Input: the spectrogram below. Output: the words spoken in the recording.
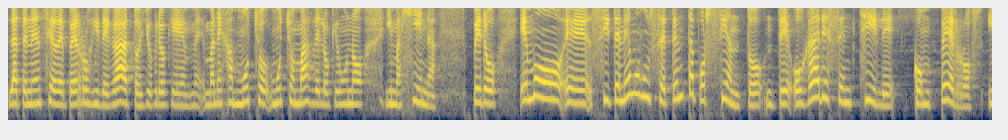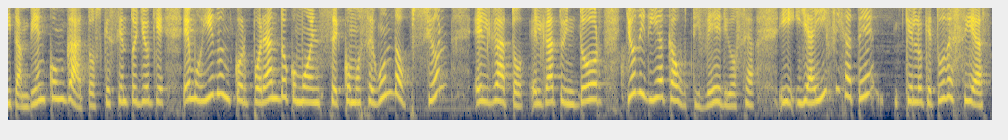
la, tenencia de perros y de gatos. Yo creo que manejas mucho, mucho más de lo que uno imagina. pero hemos, eh, si tenemos un 70% de hogares en Chile con perros y también con gatos, que siento yo que hemos ido incorporando como, en como segunda opción el gato, el gato indoor, yo diría cautiverio, o sea, y, y ahí fíjate que lo que tú decías,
